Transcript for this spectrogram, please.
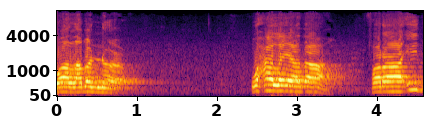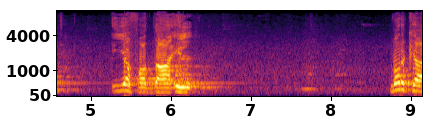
waa laba nooc. Waxaa la yidhahdaa faraa'id iyo fadaa'il marka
